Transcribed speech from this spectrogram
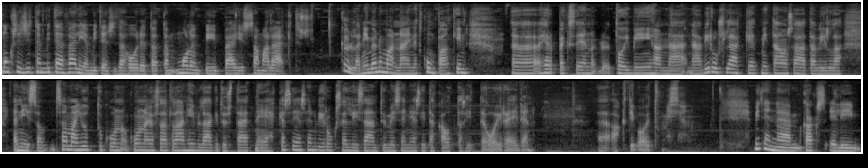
onko se sitten mitään väliä, miten sitä hoidetaan, että molempiin päihin sama lääkitys? Kyllä, nimenomaan näin, että kumpaankin herpekseen toimii ihan nämä, nämä viruslääkkeet, mitä on saatavilla. Ja niissä on sama juttu kuin, kuin jos ajatellaan HIV-lääkitystä, että ne ehkäisee sen viruksen lisääntymisen ja sitä kautta sitten oireiden aktivoitumisen. Miten nämä kaksi eli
